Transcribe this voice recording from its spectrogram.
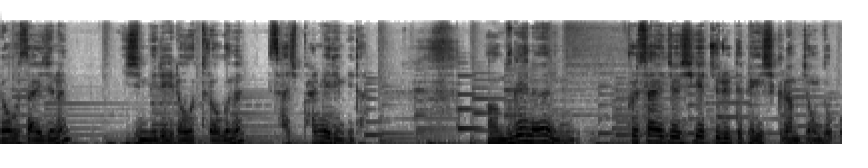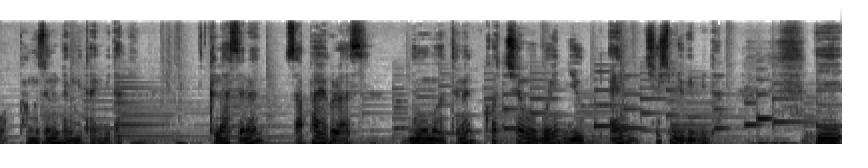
lug 사이즈는 20mm lug to lug는 48mm입니다. 어, 무게는 풀사이즈 시계줄일 때 120g 정도고 방수는 100m입니다. 글라스는 사파이어 글라스 movement는 quartz move인 6N76입니다. 이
